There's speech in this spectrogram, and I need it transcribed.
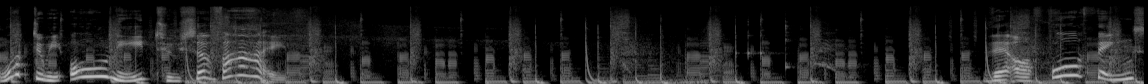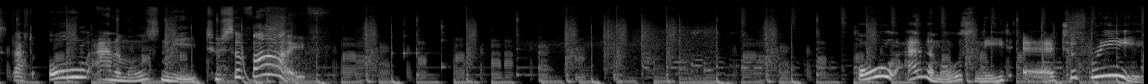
What do we all need to survive? There are four things that all animals need to survive. All animals need air to breathe.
